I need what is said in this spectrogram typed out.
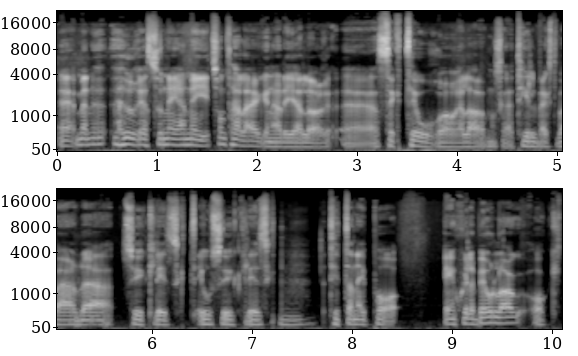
Eh, men hur resonerar ni i ett sånt här läge när det gäller eh, sektorer eller man ska säga, tillväxtvärde, mm. cykliskt, ocykliskt? Mm. Tittar ni på enskilda bolag och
